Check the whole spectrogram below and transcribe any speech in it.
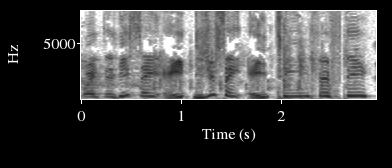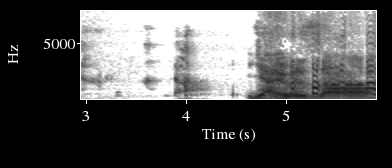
Wait, did he say eight? Did you say 1850? Yeah, it was. Uh,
